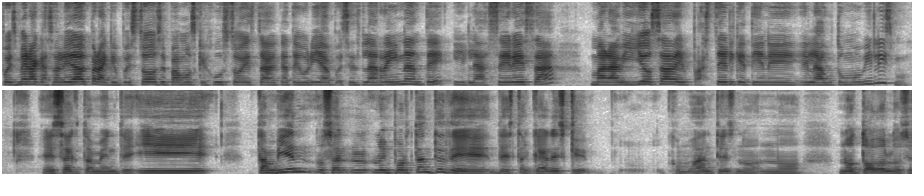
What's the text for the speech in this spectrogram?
pues mera casualidad para que pues todos sepamos que justo esta categoría pues es la reinante y la cereza maravillosa del pastel que tiene el automovilismo. Exactamente. Y también, o sea, lo, importante de, destacar es que como antes, no, no, no todos los,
